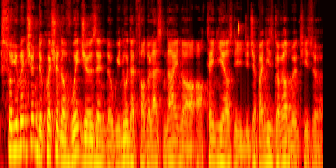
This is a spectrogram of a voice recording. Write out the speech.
So you mentioned the question of wages, and uh, we know that for the last nine or, or ten years, the, the Japanese government is uh,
